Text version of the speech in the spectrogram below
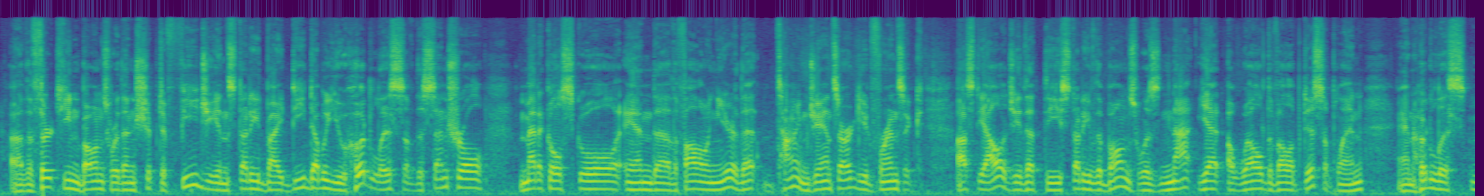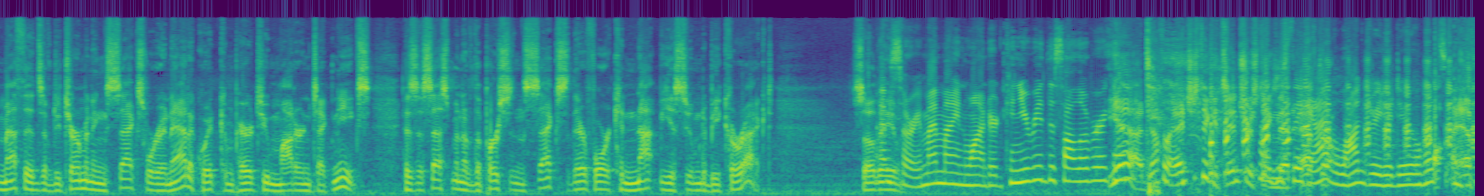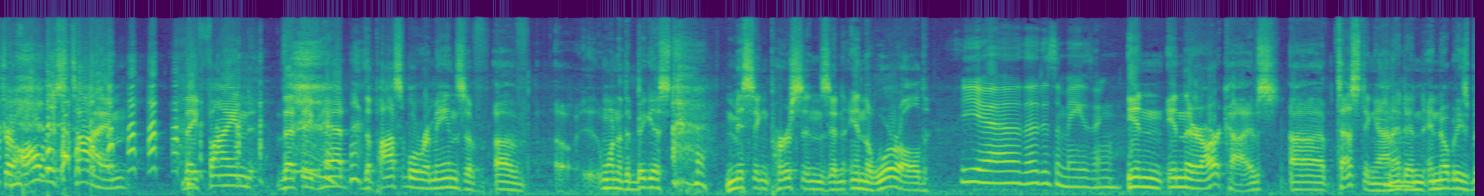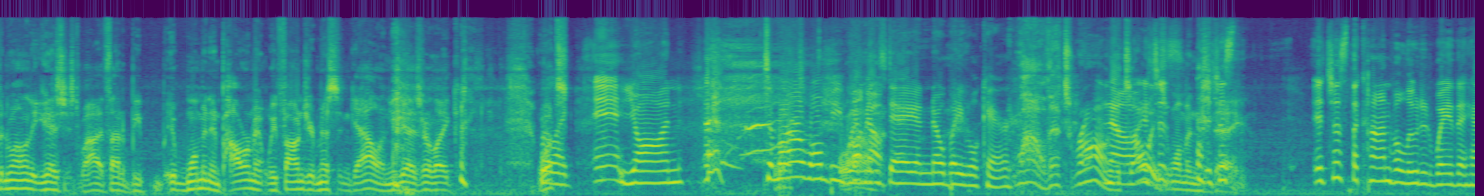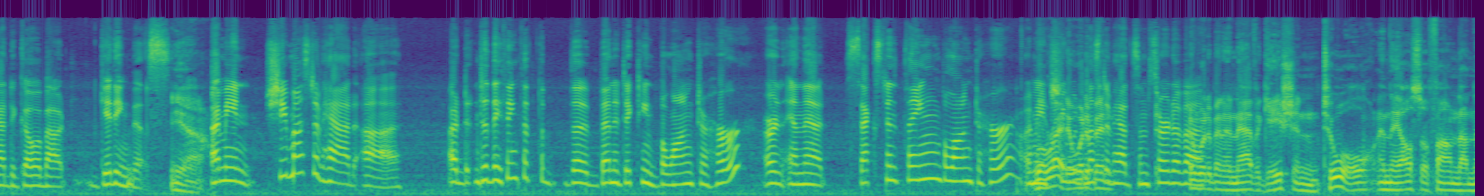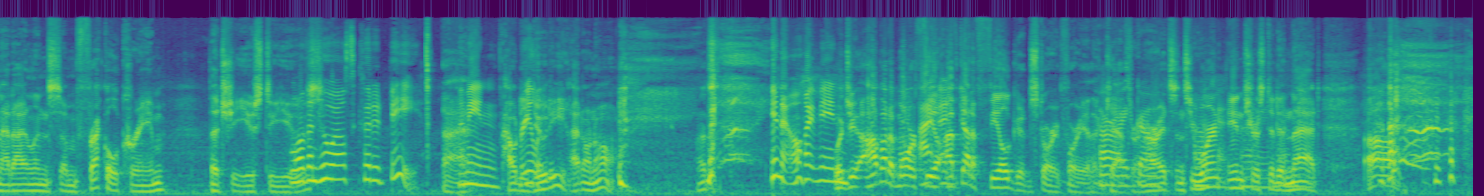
Uh, the 13 bones were then shipped to Fiji and studied by D.W. Hoodless of the Central Medical School. And uh, the following year, that time, Jantz argued forensic osteology that the study of the bones was not yet a well developed discipline, and Hoodless' methods of determining sex were inadequate compared to modern techniques. His assessment of the person's sex, therefore, cannot be assumed to be correct. So they I'm sorry, my mind wandered. Can you read this all over again? Yeah, definitely. I just think it's I interesting just that think I have laundry to do. What's, after all this time, they find that they've had the possible remains of, of uh, one of the biggest missing persons in, in the world Yeah, that is amazing. in in their archives, uh, testing on Mm-hmm. it, and, and nobody's been willing to. You guys just wow, I thought it'd be woman empowerment. We found your missing gal, and you guys are like, we're what's- like, Eh. yawn. Tomorrow won't be Well, Women's. Day and nobody will care. wow, that's wrong. No, it's it's always just- Woman's it's Day. just- It's just the convoluted way they had to go about getting this. Yeah. I mean, she must have had. Uh, uh, d- did they think that the the Benedictine belonged to her, or and that sextant thing belonged to her? I mean, well, right. she it would, would must been, have had some sort of It would have been a navigation tool, and they also found on that island some freckle cream that she used to use. well, then who else could it be? Uh, I mean, howdy really, doody? I don't know. You know, I mean, Would you? How about a more feel? I- I, have got a feel good story for you, then, All right, Catherine. go. all right, since you weren't interested right, in that, uh,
